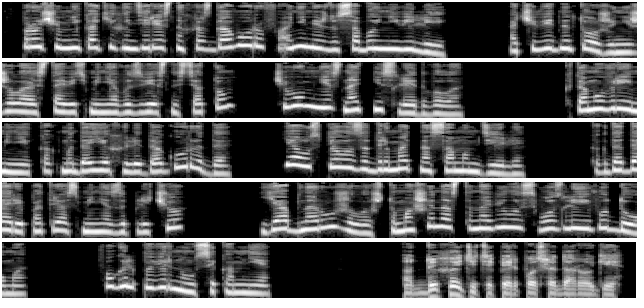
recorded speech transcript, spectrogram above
Впрочем, никаких интересных разговоров они между собой не вели, очевидно, тоже не желая ставить меня в известность о том, чего мне знать не следовало. К тому времени, как мы доехали до города, я успела задремать на самом деле. Когда Дарья потряс меня за плечо, я обнаружила, что машина остановилась возле его дома. Фоголь повернулся ко мне. «Отдыхайте теперь после дороги. —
